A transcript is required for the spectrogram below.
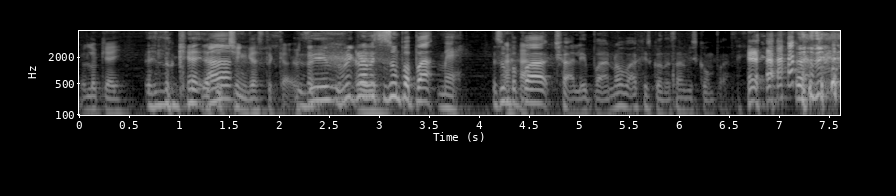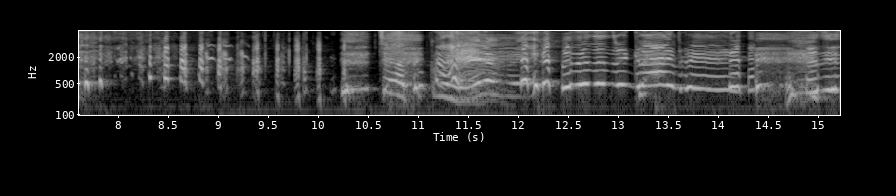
Es lo que hay. Es lo que hay. Ya Ah, te chingaste, cabrón. Sí, Rick Grimes Eh, es un papá, meh. Es un papá chalepa, no bajes cuando están mis compas. Chato culero, güey. Pues ese es Rick Grimes, güey. Así es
